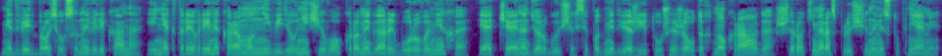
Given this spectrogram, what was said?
Медведь бросился на великана, и некоторое время Карамон не видел ничего, кроме горы бурого меха и отчаянно дергающихся под медвежьей тушей желтых ног Раага с широкими расплющенными ступнями.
